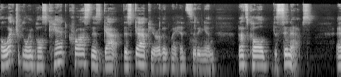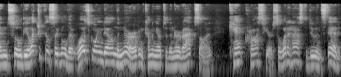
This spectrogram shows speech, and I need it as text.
electrical impulse can't cross this gap, this gap here that my head's sitting in. That's called the synapse. And so the electrical signal that was going down the nerve and coming out to the nerve axon can't cross here. So what it has to do instead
